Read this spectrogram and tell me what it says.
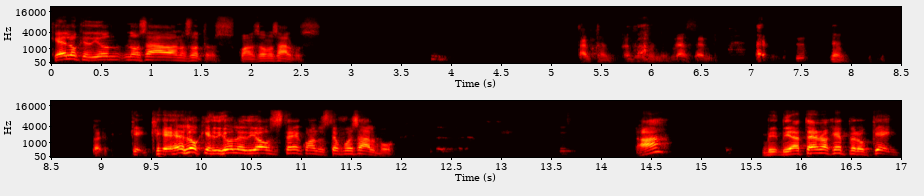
¿Qué es lo que Dios nos ha dado a nosotros cuando somos salvos? ¿Qué, ¿Qué, es lo que Dios le dio a usted cuando usted fue salvo? ¿Ah? Vida eterna, ¿qué? ¿Pero qué?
